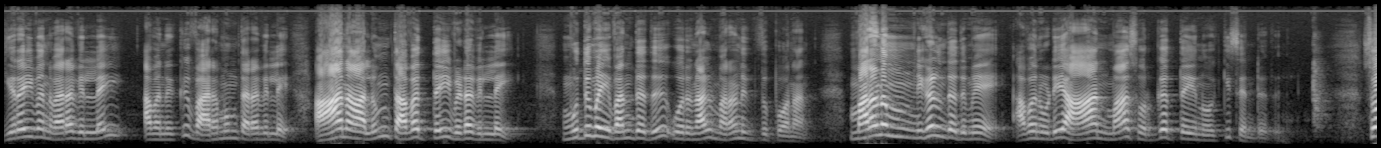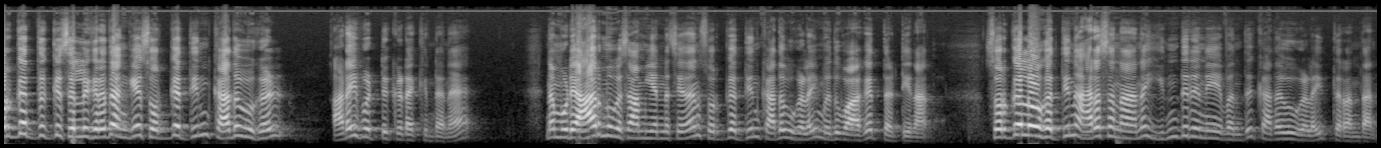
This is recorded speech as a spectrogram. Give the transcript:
இறைவன் வரவில்லை. அவனுக்கு வரமும் தரவில்லை. ஆனாலும் தவத்தை விடவில்லை. முதுமை வந்தது ஒரு நாள் மரணித்து போனான். மரணம் நிகழ்ந்ததுமே அவனுடைய ஆன்மா சொர்க்கத்தை நோக்கி சென்றது. சொர்க்கத்துக்கு செல்லுகிறது. அங்கே சொர்க்கத்தின் கதவுகள் அடைபட்டு கிடக்கின்றன. நம்முடைய ஆறுமுகசாமி என்ன செய்தான்? சொர்க்கத்தின் கதவுகளை மெதுவாக தட்டினான். சொர்க்கலோகத்தின் அரசனான இந்திரனே வந்து கதவுகளை திறந்தான்.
